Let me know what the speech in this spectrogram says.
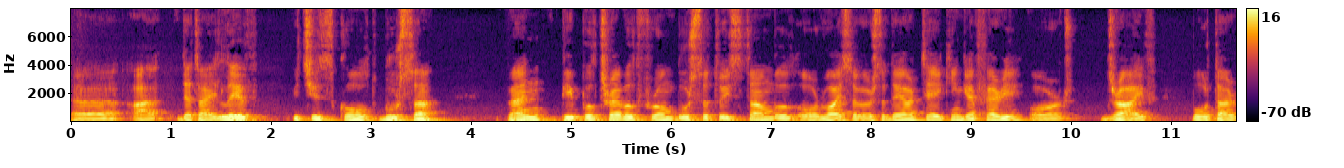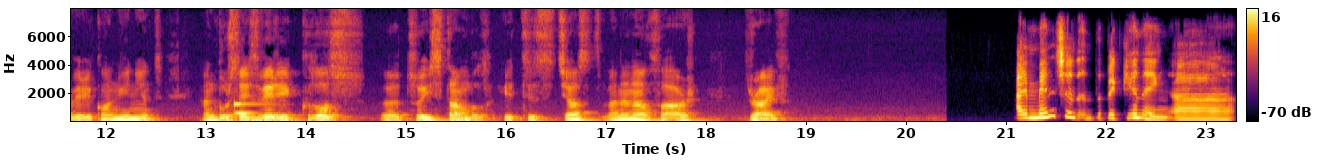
uh, uh, that I live, which is called Bursa. When people travel from Bursa to Istanbul or vice versa, they are taking a ferry or drive. Both are very convenient. And Bursa is very close uh, to Istanbul. It is just one and a half hour drive. I mentioned in the beginning uh,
